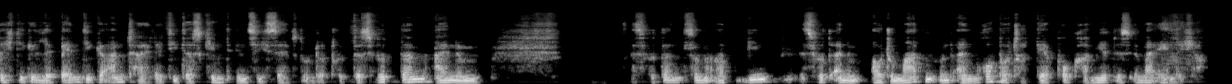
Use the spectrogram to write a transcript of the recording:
richtige lebendige Anteile, die das Kind in sich selbst unterdrückt. Das wird dann einem, es wird dann so eine Art, wie, es wird einem Automaten und einem Roboter, der programmiert ist, immer ähnlicher.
